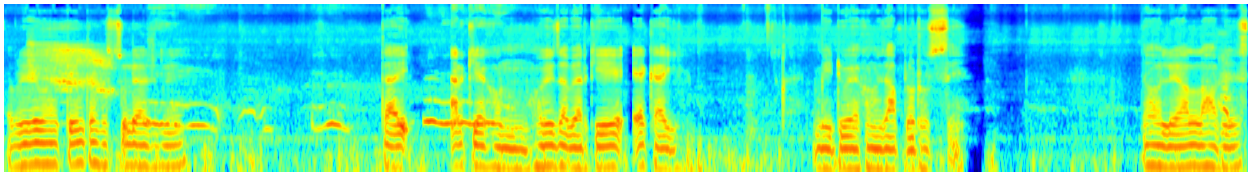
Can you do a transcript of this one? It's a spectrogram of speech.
তারপরে এরকম একটা ইন্টারফেস চলে আসবে। তাই আর কি এখন হয়ে যাবে, আর কি একাই ভিডিও এখন আপলোড হচ্ছে। তাহলে আল্লাহ হাফেজ।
